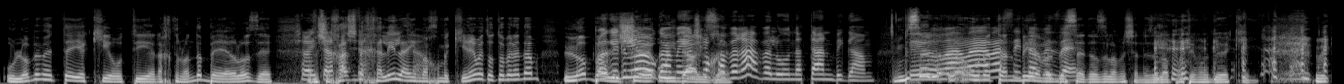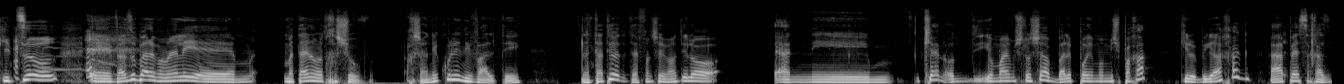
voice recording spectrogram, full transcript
הוא לא באמת אה, יכיר אותי, אנחנו לא נדבר, לא זה, אבל שחס. וחלילה, אם כן. אנחנו מכירים את אותו בן אדם, לא בא הוא לי שהוא לא, הוא גם ידע יש על לו זה. חברה, אבל הוא נתן בי גם. בסדר, כאילו, לא, הוא נתן בי, אבל? בסדר, זה לא משנה, זה לא הפרטים המדויקים. בקיצור, אה, ואז הוא בא אליי ואומר לי, אה, מתי מאוד חשוב? עכשיו, אני כולי נבהלתי, נתתי לו את הטלפון שלי ואמרתי לו, אני, כן, עוד יומיים שלושה בא לפה עם המשפחה, כאילו בגלל החג, היה פסח אז,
